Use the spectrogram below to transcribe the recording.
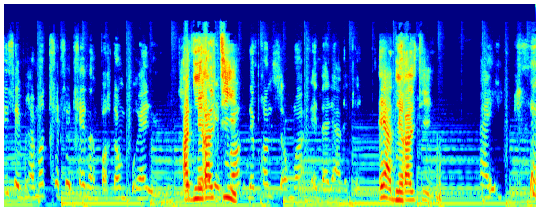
si c'est vraiment très, très, très important pour elle, je Admiralty. de prendre sur moi et d'aller avec elle. Et Admiralty. Aïe.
